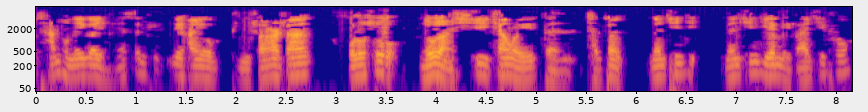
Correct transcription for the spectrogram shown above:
传统的一个养颜圣品，内含有丙醇二酸、葫芦素、柔软细纤维等成分，能清洁、能清洁美白肌肤，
